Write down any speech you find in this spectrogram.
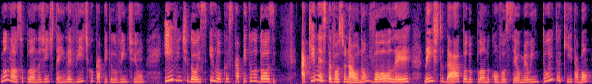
No nosso plano, a gente tem Levítico capítulo 21 e 22 e Lucas capítulo 12. Aqui nesse devocional, eu não vou ler nem estudar todo o plano com você. O meu intuito aqui, tá bom?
